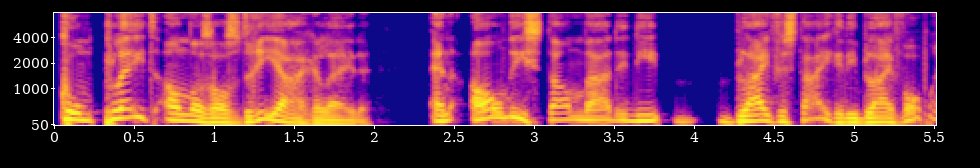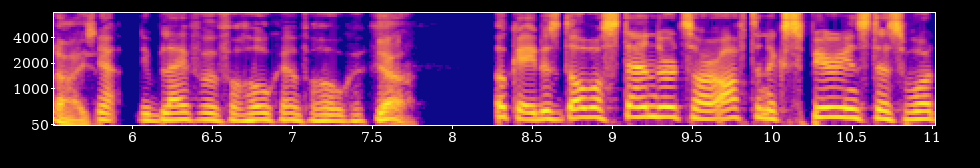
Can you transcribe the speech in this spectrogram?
Compleet anders dan drie jaar geleden. En al die standaarden die blijven stijgen, die blijven oprijzen. Ja, die blijven we verhogen en verhogen. Ja, Oké, dus dat was standards are often experienced as what,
